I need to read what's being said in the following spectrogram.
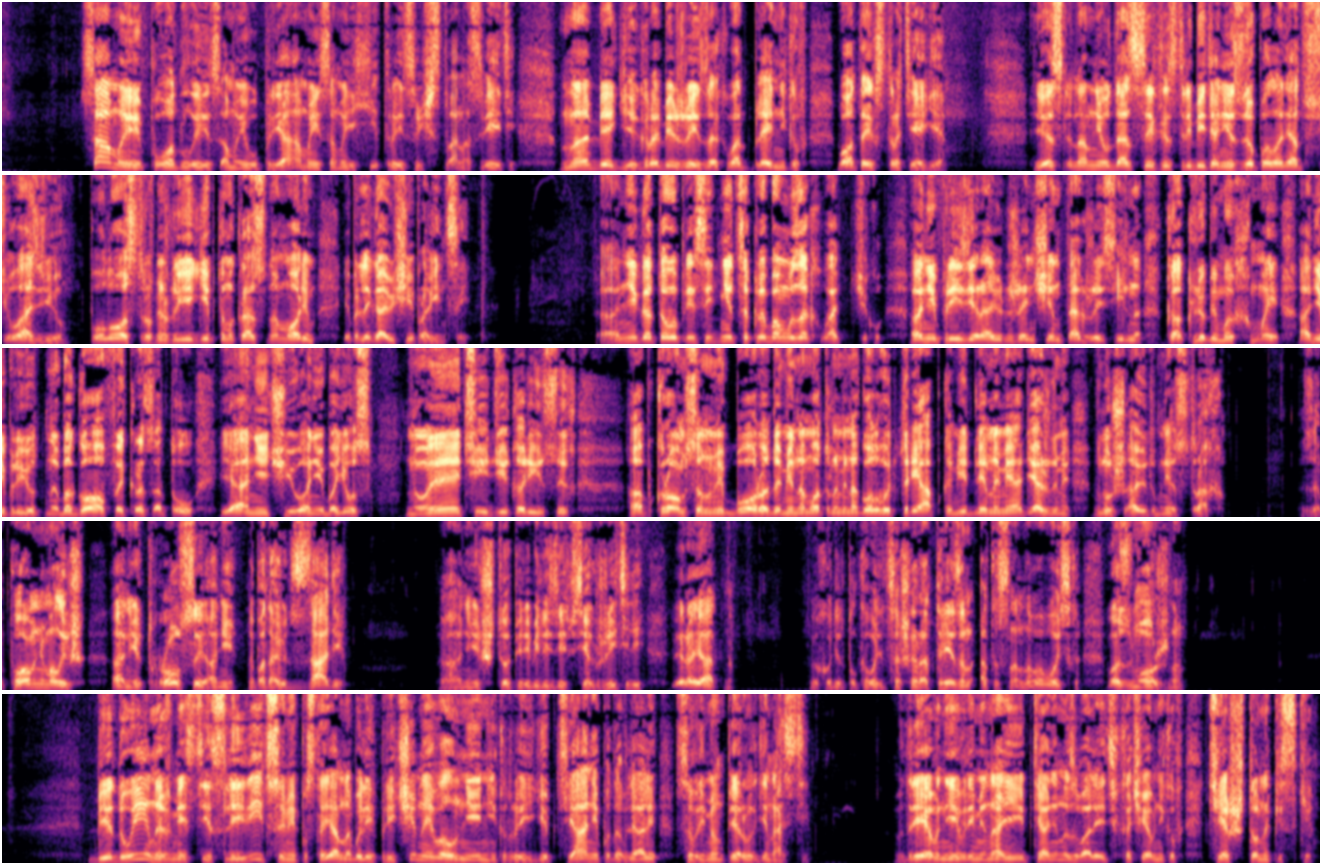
Самые подлые, самые упрямые, самые хитрые существа на свете. Набеги, грабежи, захват пленников — вот их стратегия. Если нам не удастся их истребить, они заполонят всю Азию, полуостров между Египтом и Красным морем и прилегающие провинции. Они готовы присоединиться к любому захватчику. Они презирают женщин так же сильно, как любим их мы. Они плюют на богов и красоту. Я ничего не боюсь. Но эти дикари с их обкромсанными бородами, намотанными на голову тряпками и длинными одеждами внушают мне страх. Запомни, малыш, они трусы, они нападают сзади. Они что, перебили здесь всех жителей? Вероятно. Выходит, полководец Ашер отрезан от основного войска. Возможно. Бедуины вместе с ливийцами постоянно были причиной волнений, которые египтяне подавляли со времен первых династий. В древние времена египтяне называли этих кочевников «те, что на песке».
